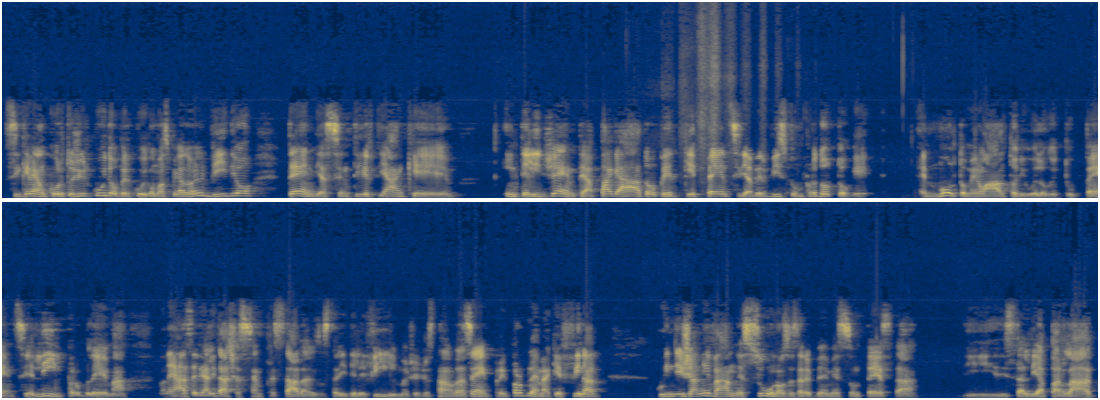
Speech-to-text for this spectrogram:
si crea un cortocircuito per cui, come ho spiegato nel video, tendi a sentirti anche intelligente, appagato perché pensi di aver visto un prodotto che è molto meno alto di quello che tu pensi. E lì il problema non è la serialità, c'è sempre stata, ci sono stati telefilm, cioè ci stanno da sempre. Il problema è che fino a 15 anni fa nessuno si sarebbe messo in testa di, di stare lì a parlare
